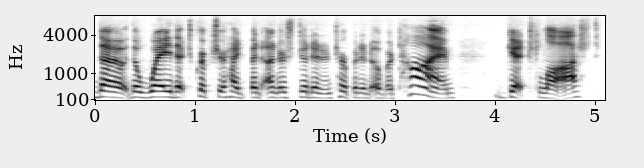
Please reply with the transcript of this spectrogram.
The the way that Scripture has been understood and interpreted over time gets lost,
